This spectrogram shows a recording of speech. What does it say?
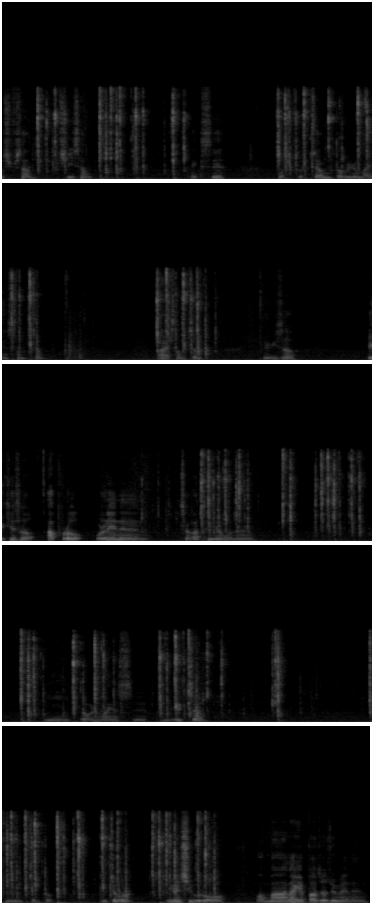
53 G3 X. 59점 W 마이너스 3점. R 3점. 여기서 이렇게 해서 앞으로 원래는 저 같은 경우는 이 W 마이너스 1점. 이 2점 또 이쪽으로 이런 식으로 완만하게 빠져주면은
